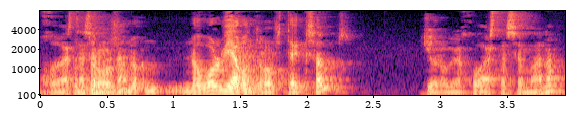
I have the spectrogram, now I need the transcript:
¿Juega esta los- semana? no, ¿No volvía contra los Texans? Yo creo que juega esta semana.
